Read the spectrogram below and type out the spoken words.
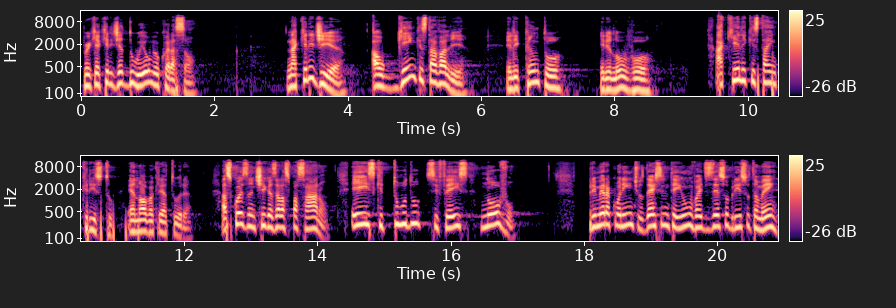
porque aquele dia doeu meu coração. Naquele dia, alguém que estava ali, ele cantou, ele louvou, Aquele que está em Cristo é nova criatura. As coisas antigas elas passaram. Eis que tudo se fez novo. 1 Coríntios 10:31 vai dizer sobre isso também.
